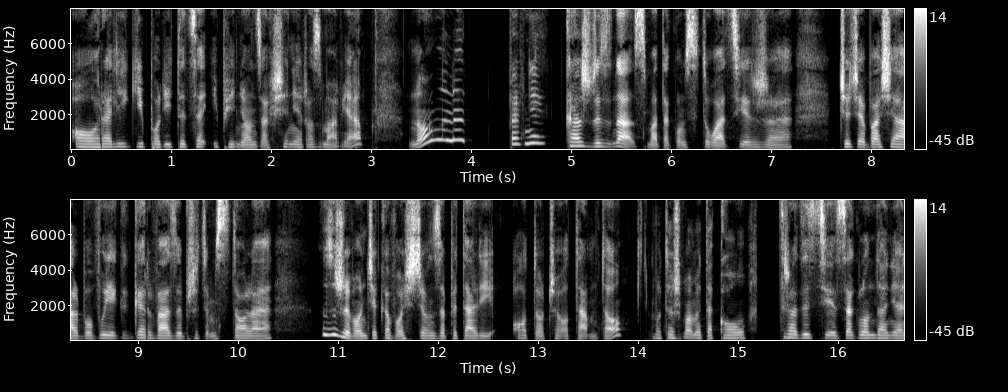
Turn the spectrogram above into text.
o religii, polityce i pieniądzach się nie rozmawia, no ale pewnie każdy z nas ma taką sytuację, że ciocia Basia albo wujek Gerwazy przy tym stole z żywą ciekawością zapytali o to czy o tamto, bo też mamy taką tradycję zaglądania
